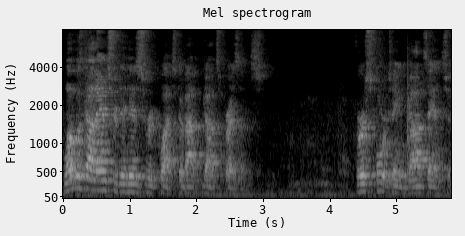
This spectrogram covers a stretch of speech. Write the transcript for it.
What was God answer to his request about God's presence? Verse 14, God's answer.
